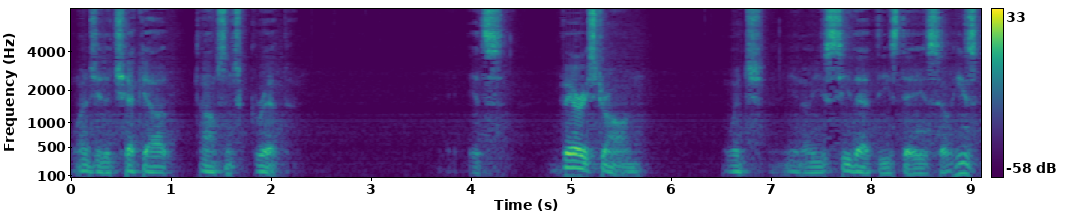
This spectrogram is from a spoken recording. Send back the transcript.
wanted you to check out Thomson's grip. It's very strong, which, you know, you see that these days. So he's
